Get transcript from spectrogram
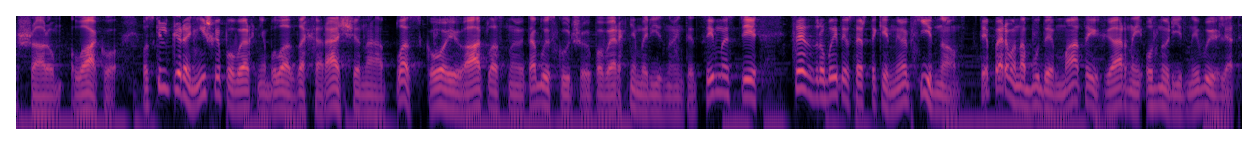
шаром лаку, оскільки раніше поверхня була захаращена пласкою, атласною та блискучою поверхнями різної інтенсивності. Це зробити все ж таки необхідно. Тепер вона буде мати гарний однорідний вигляд.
